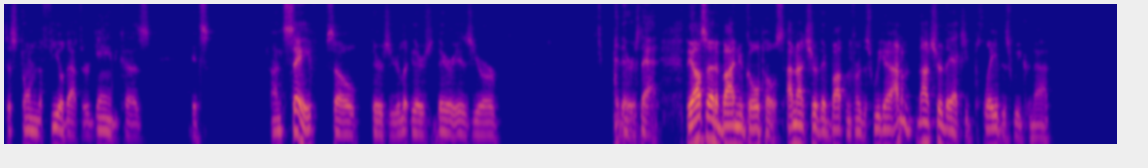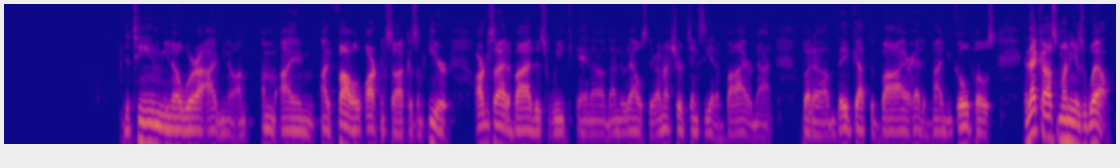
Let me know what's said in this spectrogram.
to storm the field after a game because it's unsafe. So there's your there's there is your there's that. They also had to buy new goalposts. I'm not sure if they bought them for this weekend. I'm not sure they actually played this week or not the team, you know, where I, you know, I'm, I'm, I'm, I follow Arkansas because I'm here. Arkansas had a bye this week, and uh, I know that was there. I'm not sure if Tennessee had a bye or not, but um, they've got to buy or had to buy new goalposts, and that costs money as well.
